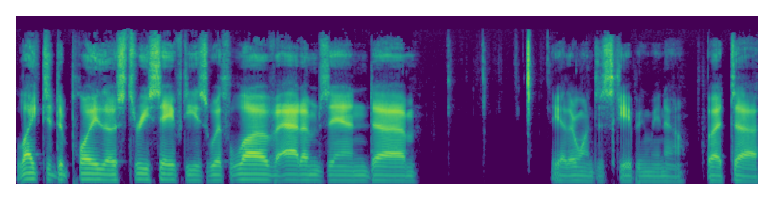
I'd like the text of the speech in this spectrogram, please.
like to deploy those three safeties with Love, Adams, and um, the other one's escaping me now. But uh,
